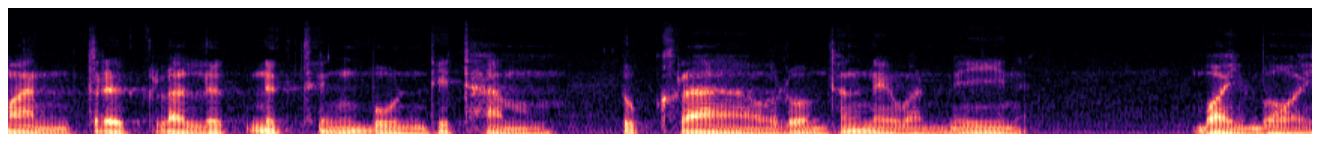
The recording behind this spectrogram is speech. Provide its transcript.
มันตรึกระลึกนึกถึงบุญที่ทำทุกคราวรวมทั้งในวันนี้เนี่ยบ่อย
